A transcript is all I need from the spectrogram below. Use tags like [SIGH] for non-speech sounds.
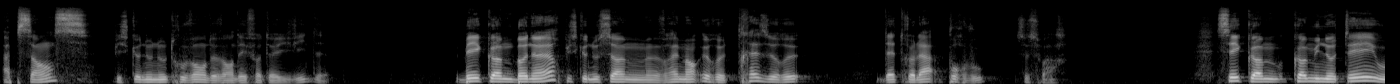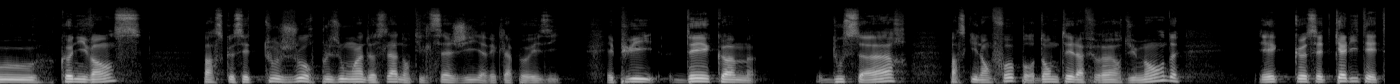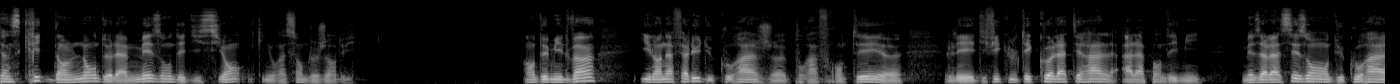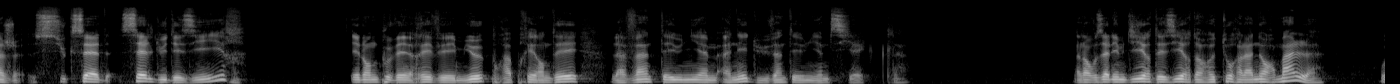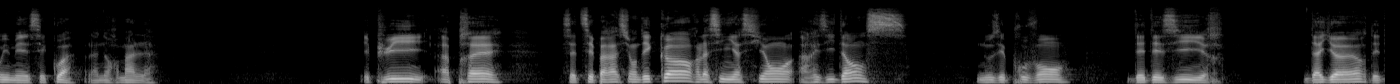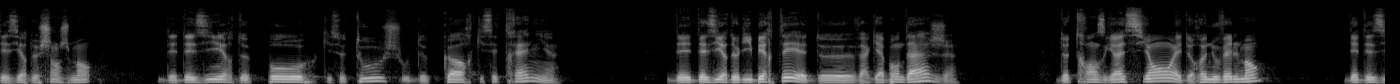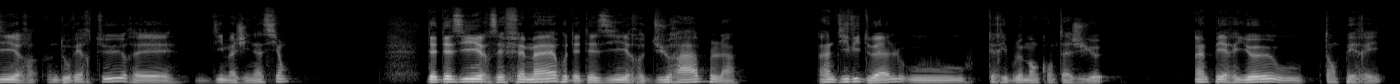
absence, puisque nous nous trouvons devant des fauteuils vides. B comme bonheur, puisque nous sommes vraiment heureux, très heureux d'être là pour vous ce soir. C comme communauté ou connivence, parce que c'est toujours plus ou moins de cela dont il s'agit avec la poésie. Et puis D comme douceur, parce qu'il en faut pour dompter la fureur du monde, et que cette qualité est inscrite dans le nom de la maison d'édition qui nous rassemble aujourd'hui. En 2020, il en a fallu du courage pour affronter euh, les difficultés collatérales à la pandémie, mais à la saison du courage succède celle du désir, et l'on ne pouvait rêver mieux pour appréhender la 21e année du 21e siècle. Alors vous allez me dire, désir d'un retour à la normale? Oui, mais c'est quoi la normale? Et puis, après cette séparation des corps, l'assignation à résidence, nous éprouvons des désirs d'ailleurs, des désirs de changement, des désirs de peau qui se touchent ou de corps qui s'étreignent, des désirs de liberté et de vagabondage, de transgression et de renouvellement, des désirs d'ouverture et d'imagination, des désirs éphémères ou des désirs durables, individuels ou terriblement contagieux, impérieux ou tempérés,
